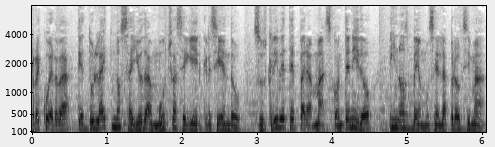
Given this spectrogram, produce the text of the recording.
Recuerda que tu like nos ayuda mucho a seguir creciendo. Suscríbete para más contenido y nos vemos en la próxima.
